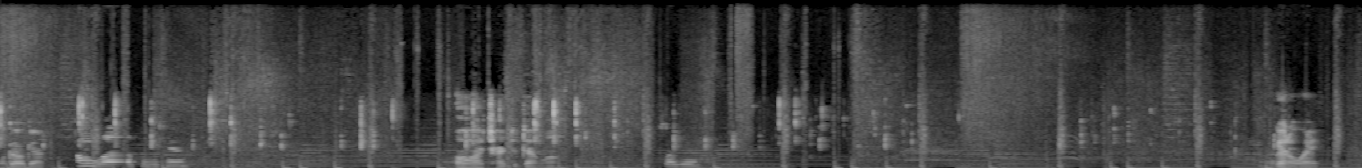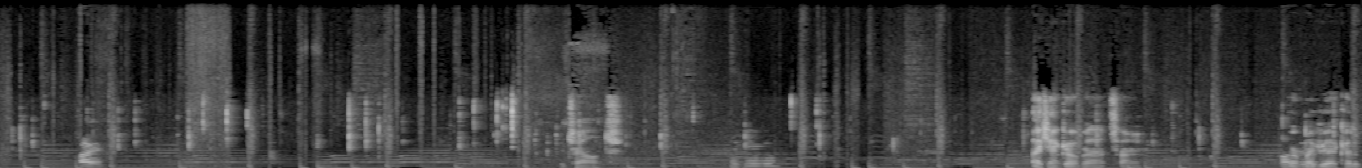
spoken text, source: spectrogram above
We'll go again. I'm left if you can. Oh, I tried to demo. So good. I'm gonna wait. Alright. Challenge. Thank you. I can't go for that, sorry. So or good. maybe I could have.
